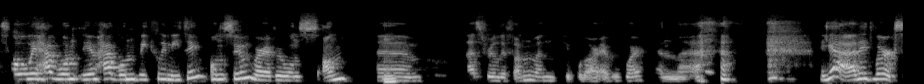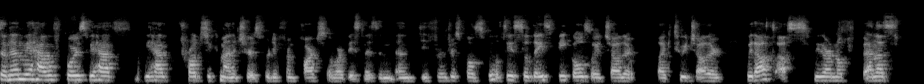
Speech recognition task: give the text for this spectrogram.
so we have one. We have one weekly meeting on Zoom where everyone's on. Mm. Um, mm. That's really fun when people are everywhere, and uh, yeah, and it works. And then we have, of course, we have we have project managers for different parts of our business and, and different responsibilities. So they speak also each other, like to each other, without us. We are not, and that's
